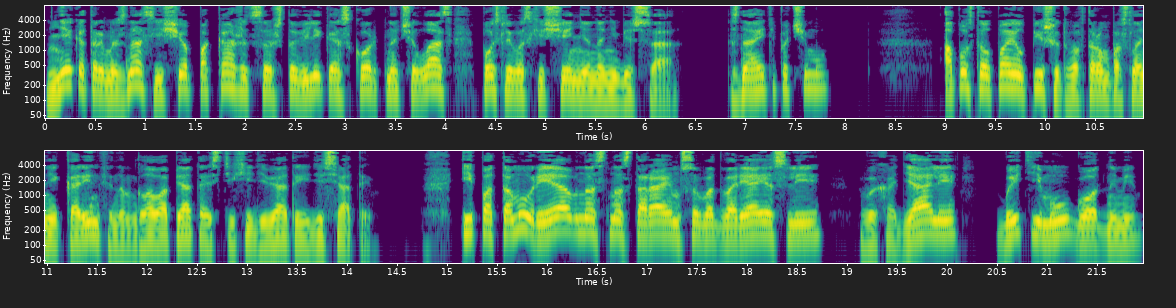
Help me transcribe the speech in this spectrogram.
некоторым из нас еще покажется, что великая скорбь началась после восхищения на небеса. Знаете почему? Апостол Павел пишет во втором послании к Коринфянам, глава пятая, стихи девятый и десятый. «И потому ревностно стараемся, водворяя сли, выходя ли, быть ему угодными,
